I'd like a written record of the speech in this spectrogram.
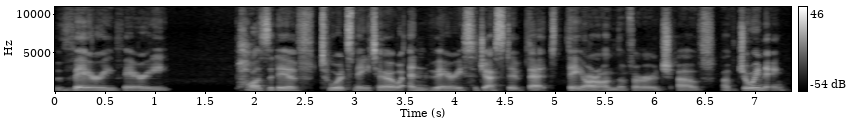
very very positive towards NATO and very suggestive that they are on the verge of of joining.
